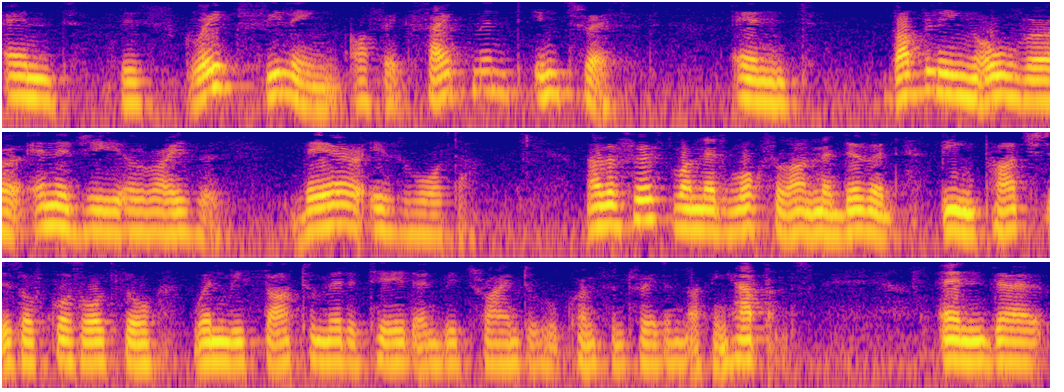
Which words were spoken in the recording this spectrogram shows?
And this great feeling of excitement, interest, and bubbling over energy arises. There is water. Now the first one that walks around the desert being parched is of course also when we start to meditate and we're trying to concentrate and nothing happens. And uh,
